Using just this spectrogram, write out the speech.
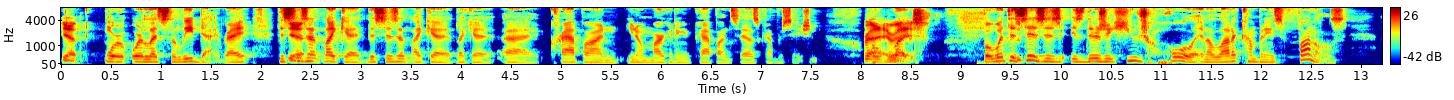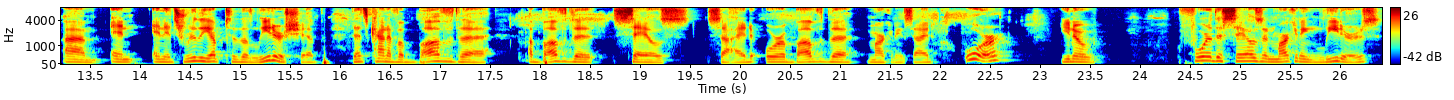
Yep. or or lets the lead die, right? This Yeah. isn't like a this isn't like a like a uh, crap on, you know, marketing and crap on sales conversation. Right, But what- right. But what this is is is there's a huge hole in a lot of companies' funnels, um, and and it's really up to the leadership that's kind of above the above the sales side or above the marketing side, or you know, for the sales and marketing leaders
